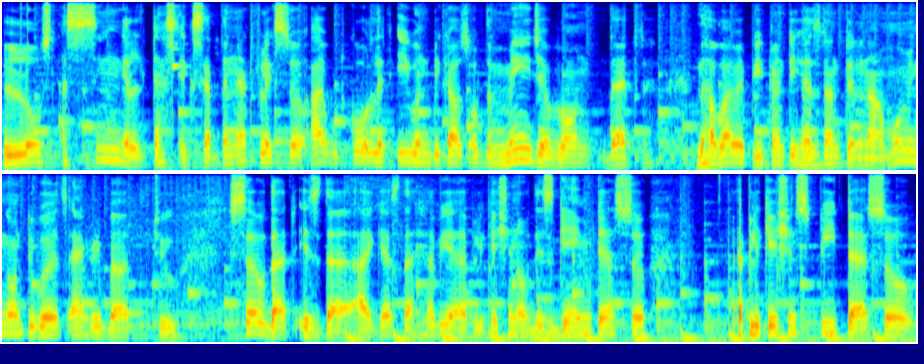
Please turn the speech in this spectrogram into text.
lost a single test except the Netflix. So I would call it even because of the major one that the Huawei P20 has done till now. Moving on towards Angry Bird 2 so that is the I guess the heavier application of this game test. So application speed test. So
